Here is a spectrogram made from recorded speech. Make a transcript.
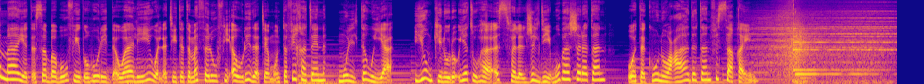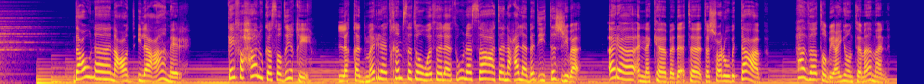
مما يتسبب في ظهور الدوالي والتي تتمثل في أوردة منتفخة ملتوية يمكن رؤيتها أسفل الجلد مباشرة وتكون عادة في الساقين. دعونا نعد إلى عامر كيف حالك صديقي؟ لقد مرت 35 ساعة على بدء التجربة أرى أنك بدأت تشعر بالتعب هذا طبيعي تماماً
